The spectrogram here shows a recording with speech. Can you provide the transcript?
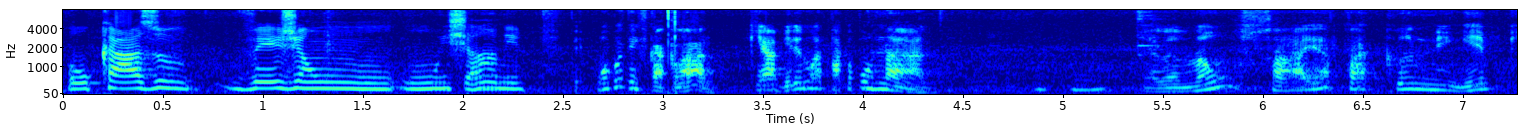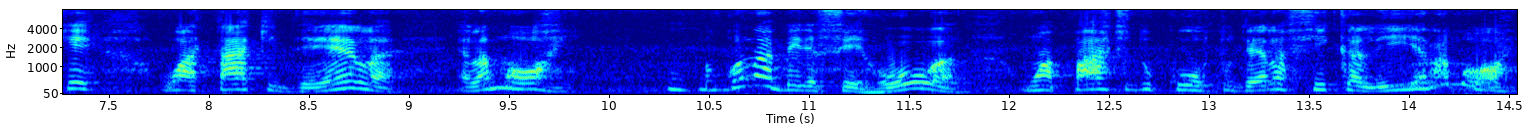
ou caso vejam um, um enxame? Uma coisa tem que ficar claro que a abelha não ataca por nada. Uhum. Ela não sai atacando ninguém porque o ataque dela, ela morre. Uhum. Quando a abelha ferroa, uma parte do corpo dela fica ali e ela morre.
